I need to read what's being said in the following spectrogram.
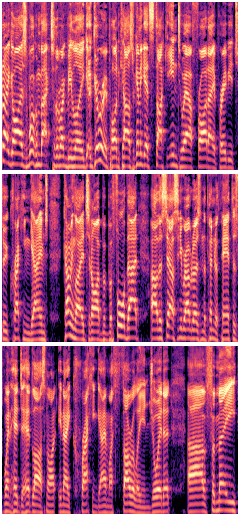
G'day, guys. Welcome back to the Rugby League Guru podcast. We're going to get stuck into our Friday preview to cracking games coming later tonight. But before that, uh, the South Sydney Rabbitohs and the Penrith Panthers went head to head last night in a cracking game. I thoroughly enjoyed it. Uh, for me,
